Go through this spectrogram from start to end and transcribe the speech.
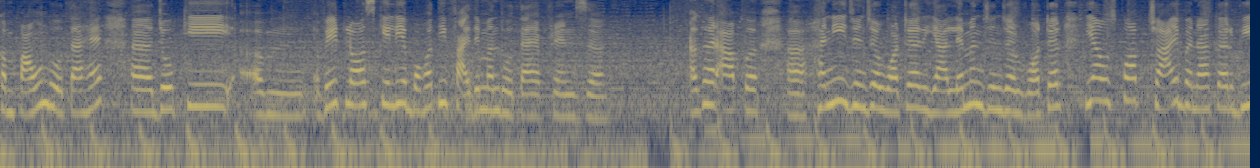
कंपाउंड होता है जो कि वेट लॉस के लिए बहुत ही फ़ायदेमंद होता है फ्रेंड्स अगर आप हनी जिंजर वाटर या लेमन जिंजर वाटर या उसको आप चाय बनाकर भी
